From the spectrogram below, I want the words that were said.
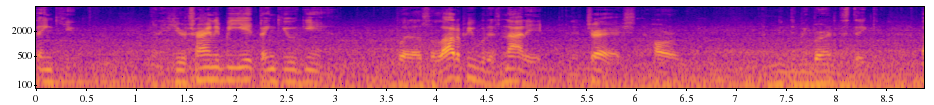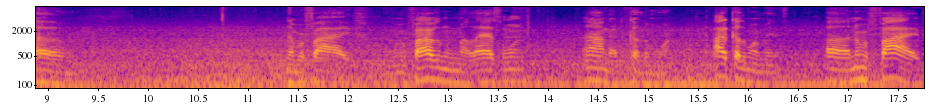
thank you. And if you're trying to be it, thank you again. But there's a lot of people that's not it and they're trash and horrible and need to be burned at the stake. Um, number five. Number five is gonna be my last one. I don't got a couple more. I got a couple more minutes. Uh, number five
